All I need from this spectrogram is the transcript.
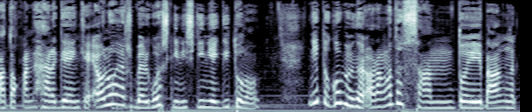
patokan harga yang kayak oh lo harus bayar gue segini segini gitu loh. Gitu gue bener orang tuh santuy banget.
